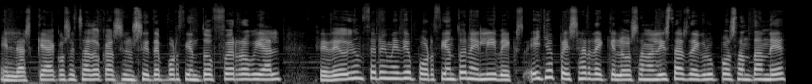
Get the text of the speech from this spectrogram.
en las que ha cosechado casi un 7%, Ferrovial cede hoy un 0,5% en el IBEX. Ello a pesar de que los analistas de Grupo Santander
